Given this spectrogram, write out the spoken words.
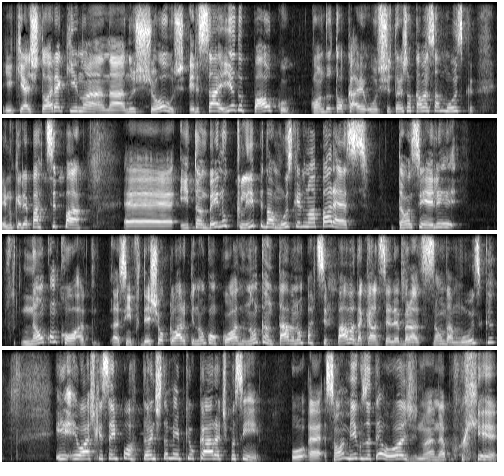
E que a história é que na, na, nos shows, ele saía do palco quando toca, os Titãs tocavam essa música. Ele não queria participar. É, e também no clipe da música ele não aparece. Então, assim, ele não concorda, assim, deixou claro que não concorda, não cantava, não participava daquela celebração da música. E eu acho que isso é importante também, porque o cara, tipo assim, o, é, são amigos até hoje, não é? Não é porque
